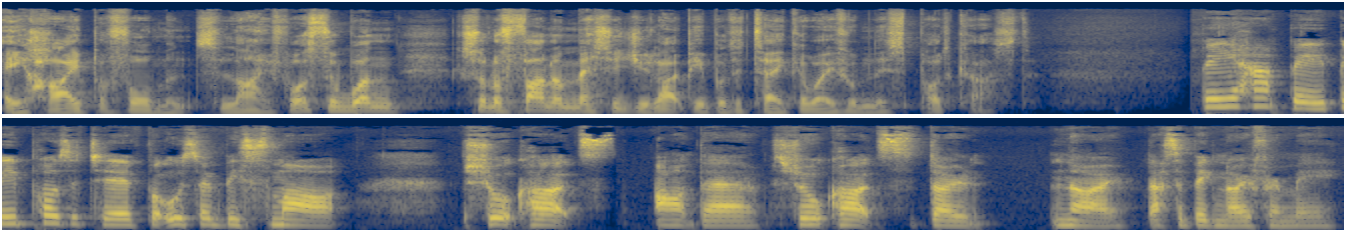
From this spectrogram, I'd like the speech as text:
a high performance life? What's the one sort of final message you'd like people to take away from this podcast? Be happy, be positive, but also be smart. Shortcuts aren't there. Shortcuts don't. No, that's a big no from me.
